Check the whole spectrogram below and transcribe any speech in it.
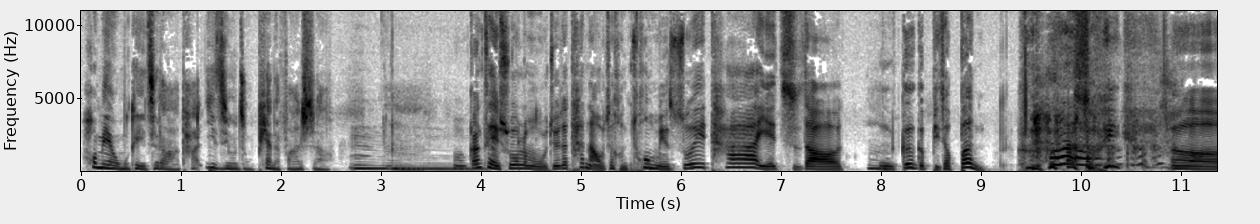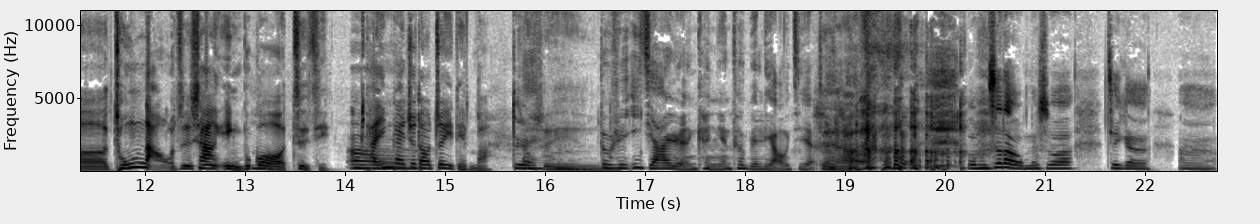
后面我们可以知道啊，他一直用这种骗的方式啊。嗯嗯，刚才也说了嘛，我觉得他脑子很聪明，所以他也知道，嗯，哥哥比较笨，所以呃，从脑子上赢不过自己，嗯他应该知道这一点吧？对，哎所以嗯，都是一家人，肯定特别了解。对啊，我们知道，我们说这个呃，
